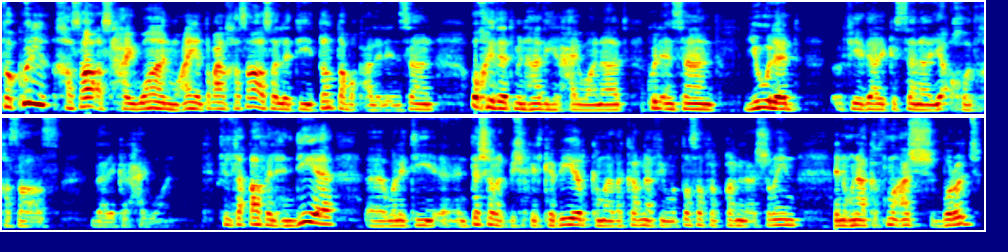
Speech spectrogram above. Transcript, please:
فكل خصائص حيوان معين طبعا الخصائص التي تنطبق على الإنسان أخذت من هذه الحيوانات. كل إنسان يولد في ذلك السنة يأخذ خصائص ذلك الحيوان. في الثقافة الهندية آه، والتي انتشرت بشكل كبير كما ذكرنا في منتصف القرن العشرين أن هناك 12 برج.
